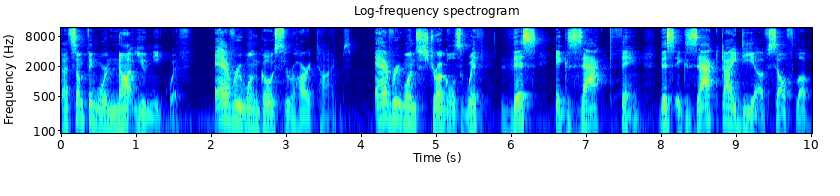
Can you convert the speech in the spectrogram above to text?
That's something we're not unique with. Everyone goes through hard times. Everyone struggles with this exact thing, this exact idea of self love.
